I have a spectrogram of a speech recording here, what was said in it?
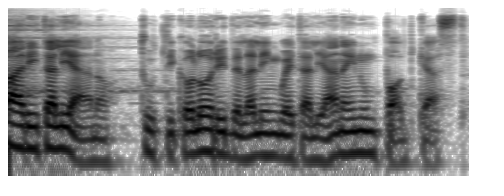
Safari Italiano, tutti i colori della lingua italiana in un podcast.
